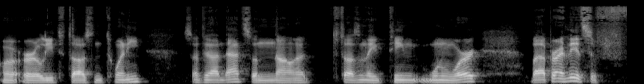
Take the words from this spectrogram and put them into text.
or early 2020, something like that. So no, 2018 wouldn't work, but apparently it's a f-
